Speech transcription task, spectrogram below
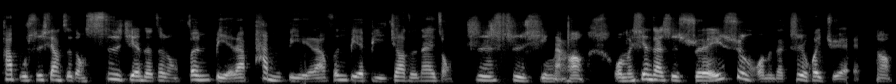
它不是像这种世间的这种分别啦、判别啦、分别比较的那一种知识心了哈。我们现在是随顺我们的智慧觉啊。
